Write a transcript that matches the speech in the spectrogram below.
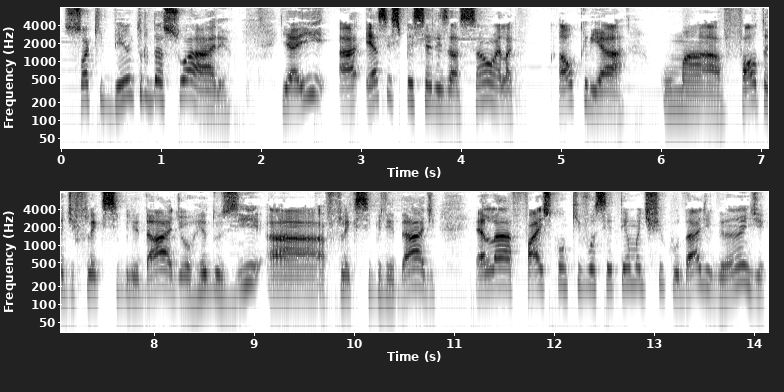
só que dentro da sua área. E aí, a, essa especialização, ela, ao criar uma falta de flexibilidade ou reduzir a flexibilidade, ela faz com que você tenha uma dificuldade grande,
